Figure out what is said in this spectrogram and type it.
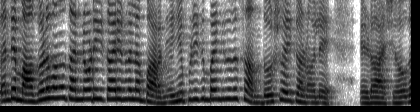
തന്റെ മകൾ വന്ന് തന്നോട് ഈ കാര്യങ്ങളെല്ലാം പറഞ്ഞു കഴിഞ്ഞപ്പോഴേക്കും ഭയങ്കര സന്തോഷമായി കാണും അല്ലേ? എടോ അശോക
